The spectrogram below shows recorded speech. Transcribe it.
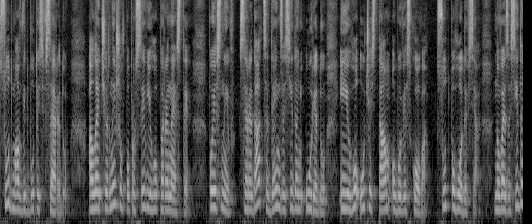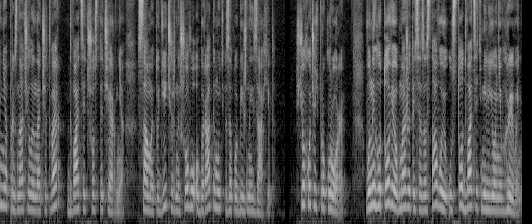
Суд мав відбутись в середу, але Чернишов попросив його перенести. Пояснив, середа це день засідань уряду, і його участь там обов'язкова. Суд погодився. Нове засідання призначили на четвер, 26 червня. Саме тоді Чернишову обиратимуть запобіжний захід. Що хочуть прокурори? Вони готові обмежитися заставою у 120 мільйонів гривень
